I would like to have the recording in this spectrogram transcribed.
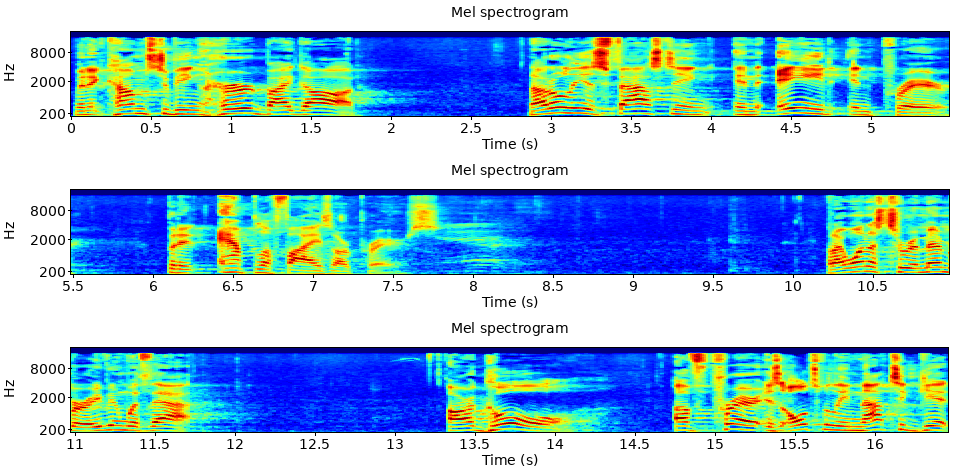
when it comes to being heard by God, not only is fasting an aid in prayer, but it amplifies our prayers. But I want us to remember, even with that, our goal of prayer is ultimately not to get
